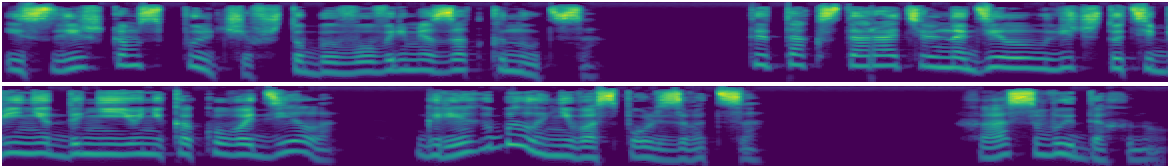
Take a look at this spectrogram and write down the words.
и слишком вспыльчив, чтобы вовремя заткнуться. Ты так старательно делал вид, что тебе нет до нее никакого дела. Грех было не воспользоваться. Хас выдохнул,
